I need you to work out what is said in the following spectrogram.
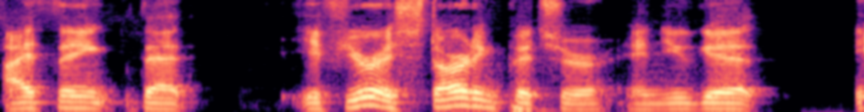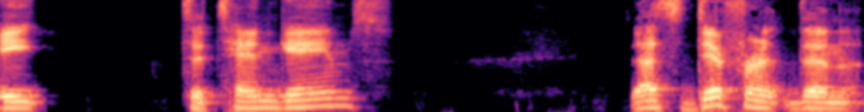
I think that if you're a starting pitcher and you get 8 to 10 games, that's different than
